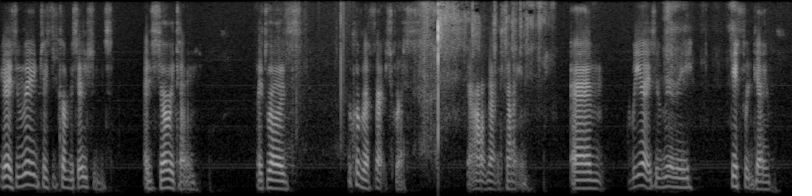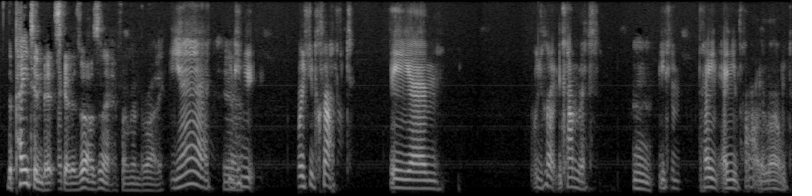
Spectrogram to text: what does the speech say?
yeah, it's some really interesting conversations and storytelling, as well as a couple of fetch quests that aren't that exciting. Um, but yeah, it's a really different game. The painting bit's good as well, isn't it? If I remember right. Yeah, Yeah. you can once you craft the um, you it, the canvas, Mm. you can paint any part of the world.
